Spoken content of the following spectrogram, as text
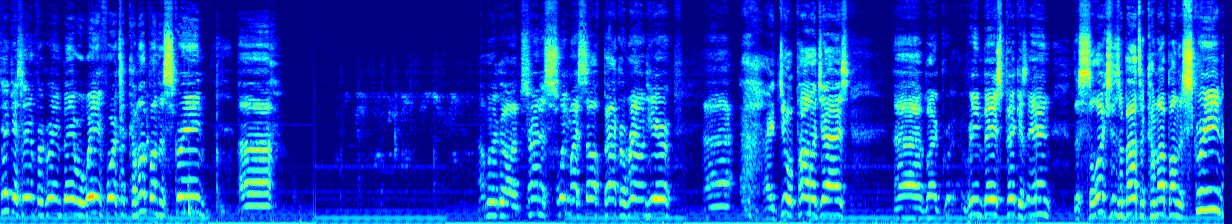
pick is in for Green Bay. We're waiting for it to come up on the screen. Uh, I'm gonna go. I'm trying to swing myself back around here. Uh, I do apologize, uh, but Green Bay's pick is in. The selection's about to come up on the screen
